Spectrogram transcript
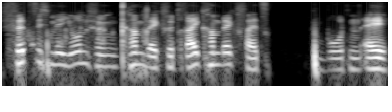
40 Millionen für ein Comeback, für drei Comeback-Fights geboten. Ey,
